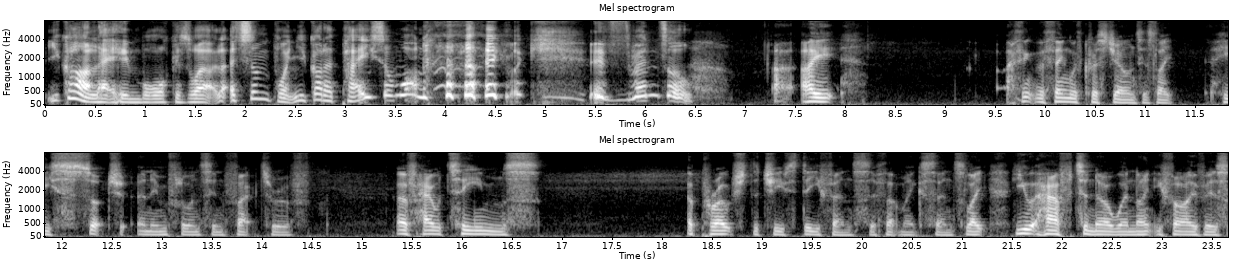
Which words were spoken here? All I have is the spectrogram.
you can't let him walk as well. At some point, you've got to pay someone. it's mental. I I think the thing with Chris Jones is like he's such an influencing factor of of how teams approach the Chiefs defense if that makes sense like you have to know where 95 is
